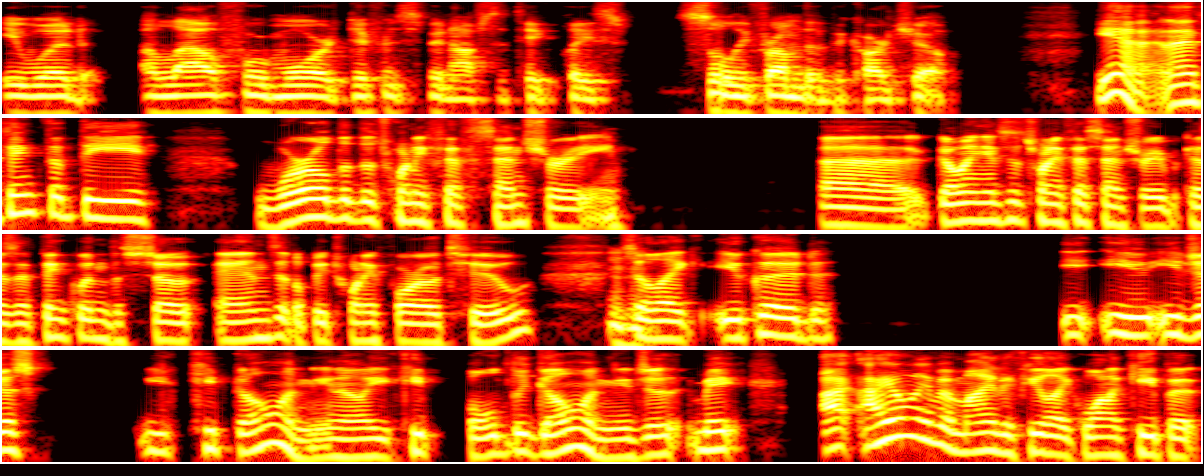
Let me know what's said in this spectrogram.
it would allow for more different spin-offs to take place solely from the Picard show. Yeah, and I think that the world of the 25th century, uh, going into the 25th century, because I think when the show ends, it'll be 2402. So Mhm. like you could, you, you just you keep going, you know, you keep boldly going. You just make. I I don't even mind if you like want to keep it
